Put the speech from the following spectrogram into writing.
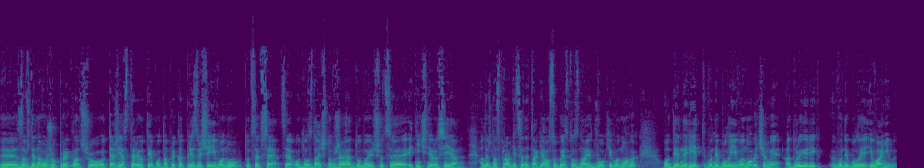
е, завжди навожу приклад, що теж є стереотип. От, наприклад, прізвище Іванов, то це все. Це однозначно вже думають, що це етнічний росіянин. Але ж насправді це не так. Я особисто знаю двох Іванових. Один рід вони були Івановичами, а другий рік вони були Іваніви.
